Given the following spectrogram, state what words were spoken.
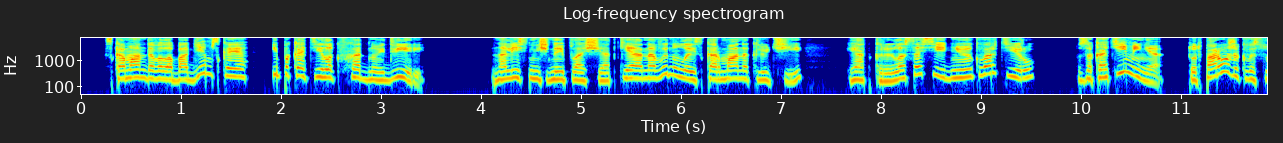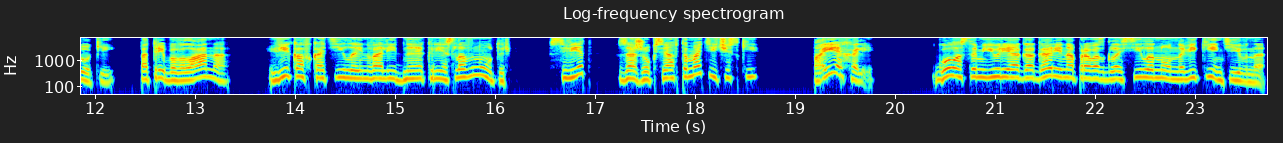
— скомандовала Богемская и покатила к входной двери. На лестничной площадке она вынула из кармана ключи и открыла соседнюю квартиру. «Закати меня, тут порожек высокий», — потребовала она. Вика вкатила инвалидное кресло внутрь. Свет зажегся автоматически. «Поехали!» Голосом Юрия Гагарина провозгласила Нонна Викентьевна.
